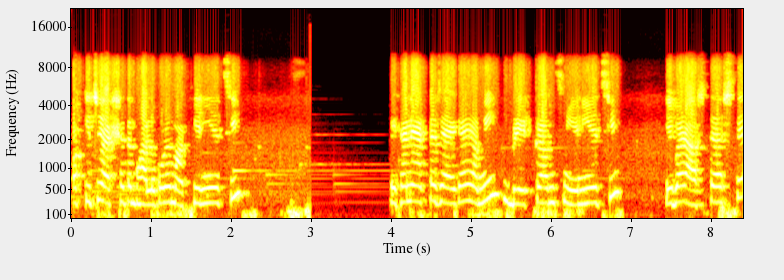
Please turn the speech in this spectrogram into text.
সবকিছু একসাথে ভালো করে মাখিয়ে নিয়েছি। এখানে একটা জায়গায় আমি ব্রেড ক্রামস নিয়ে নিয়েছি। এবার আস্তে আস্তে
